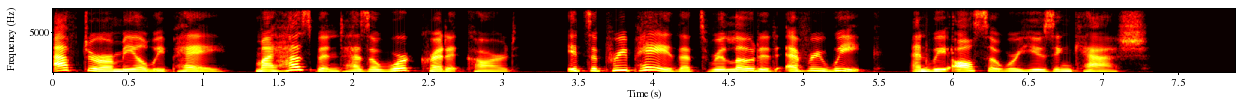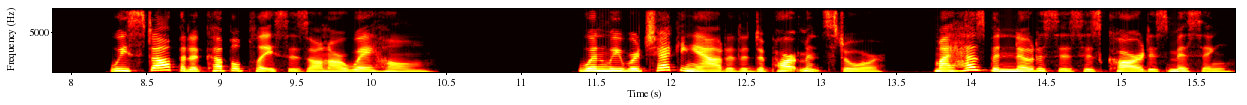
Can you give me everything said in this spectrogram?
After our meal, we pay. My husband has a work credit card. It's a prepay that's reloaded every week, and we also were using cash. We stop at a couple places on our way home. When we were checking out at a department store, my husband notices his card is missing.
